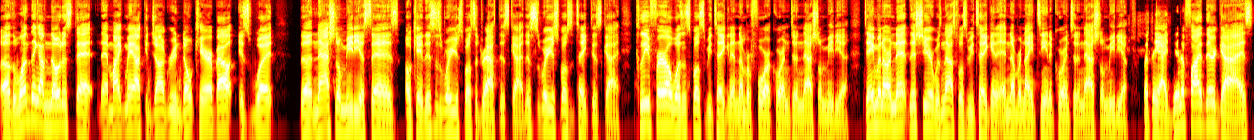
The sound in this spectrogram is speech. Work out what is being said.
uh, the one thing I've noticed that that Mike Mayock and Jon Gruden don't care about is what the national media says, okay, this is where you're supposed to draft this guy. This is where you're supposed to take this guy. Clelin Ferrell wasn't supposed to be taken at number four, according to the national media. Damon Arnette this year was not supposed to be taken at number 19, according to the national media. But they identified their guys.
